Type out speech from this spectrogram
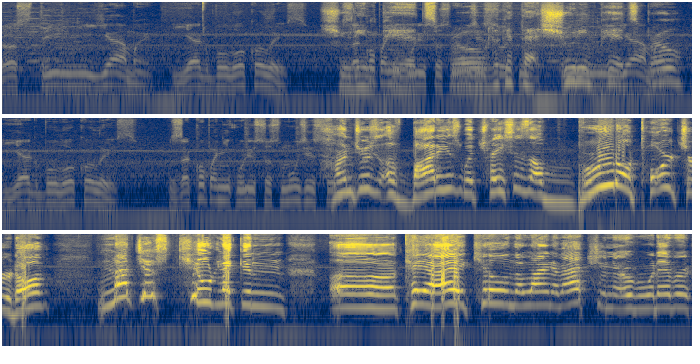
Розстрільні ями, як було колись. Shooting Закопані у pits, лісосмузі bro. Look at сотні that. Shooting pits, ями, bro. Як було колись. Hundreds of bodies with traces of brutal torture, dog. Not just killed like in uh, KIA, killed in the line of action or whatever.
